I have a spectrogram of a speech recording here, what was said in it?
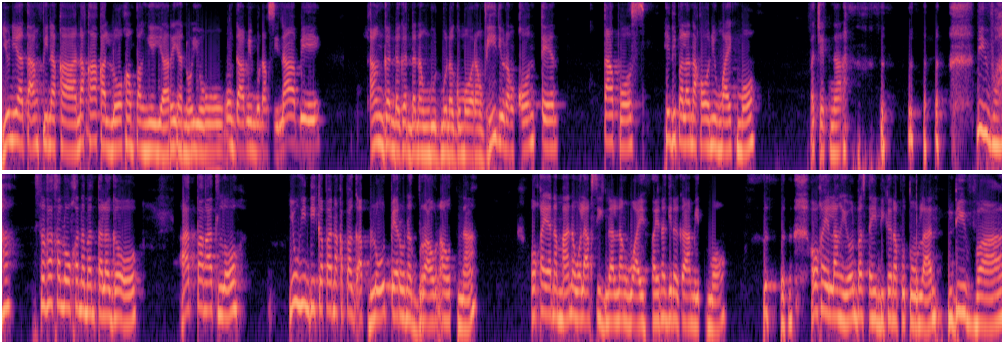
Yun yata ang pinaka nakakalokang pangyayari, ano, yung ang dami mo nang sinabi, ang ganda-ganda ng mood mo na gumawa ng video, ng content, tapos, hindi pala naka-on yung mic mo. Pa-check nga. Di ba? Nakakaloka naman talaga, oh. At pangatlo, yung hindi ka pa nakapag-upload pero nag-brown out na. O kaya naman na wala kang signal ng wifi na ginagamit mo. okay lang yon basta hindi ka naputulan. Di ba?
